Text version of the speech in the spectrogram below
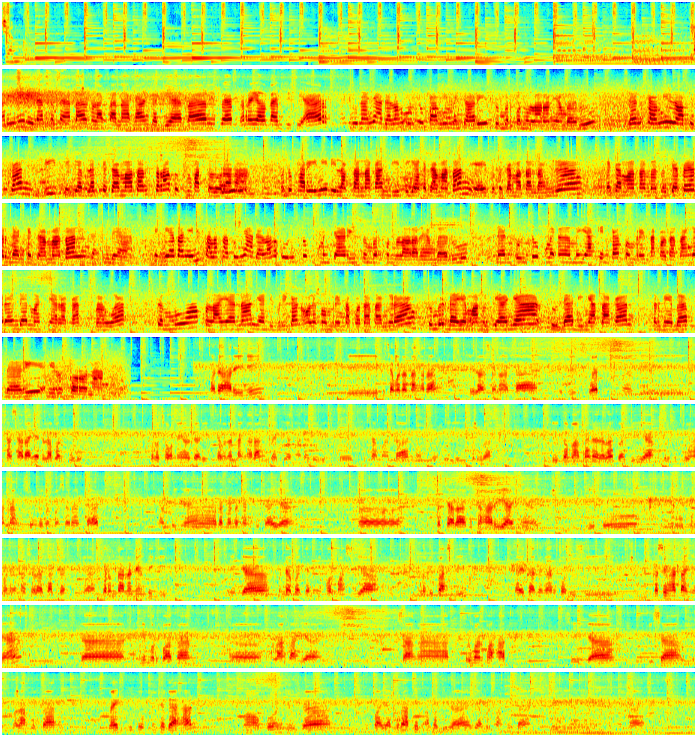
Hari ini Dinas Kesehatan melaksanakan kegiatan swab real time PCR. Gunanya adalah untuk kami mencari sumber penularan yang baru dan kami lakukan di 13 kecamatan 104 kelurahan. Untuk hari ini dilaksanakan di tiga kecamatan yaitu Kecamatan Tanggerang, Kecamatan Batu Ceper, dan Kecamatan Kendar. Kegiatan ini salah satunya adalah untuk mencari sumber penularan yang baru dan untuk eh, meyakinkan pemerintah Kota Tangerang dan masyarakat bahwa semua pelayanan yang diberikan oleh pemerintah Kota Tangerang, sumber daya manusianya sudah dinyatakan terbebas dari virus corona. Pada hari ini di Kecamatan Tangerang dilaksanakan uji swab bagi sasarannya 80 personil dari Kecamatan Tangerang baik yang ada di lingkup kecamatan maupun kelurahan. Diutamakan adalah bagi yang bersentuhan langsung dengan masyarakat, artinya rekan-rekan kita yang eh, secara kesehariannya itu berhubungan dengan masyarakat dan punya kerentanan yang tinggi sehingga mendapatkan informasi yang lebih pasti kaitan dengan kondisi kesehatannya dan ini merupakan eh, langkah yang sangat bermanfaat sehingga bisa melakukan baik itu pencegahan maupun juga upaya kuratif apabila yang bersangkutan ditemukan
